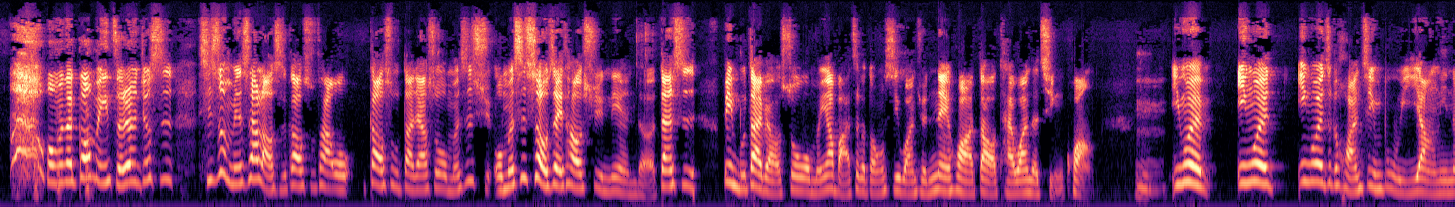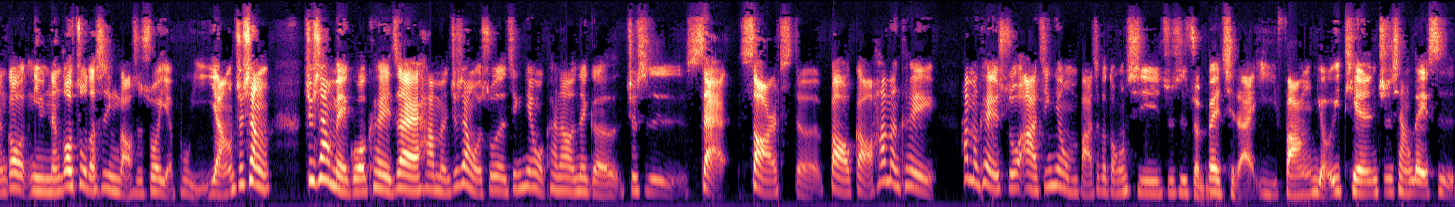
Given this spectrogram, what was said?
我们的公民责任就是，其实我们也是要老实告诉他，我告诉大家说，我们是学，我们是受这套训练的，但是并不代表说我们要把这个东西完全内化到台湾的情况。嗯，因为因为因为这个环境不一样，你能够你能够做的事情，老实说也不一样。就像就像美国可以在他们，就像我说的，今天我看到那个就是 SARS 的报告，他们可以他们可以说啊，今天我们把这个东西就是准备起来，以防有一天就是像类似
